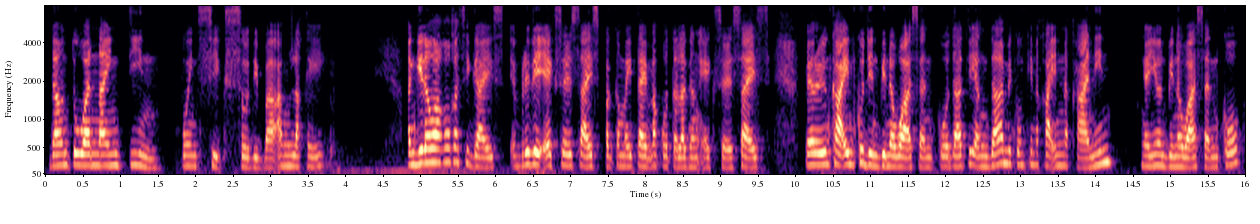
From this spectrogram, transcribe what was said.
down to 119.6. So 'di ba, ang laki. Ang ginawa ko kasi guys, everyday exercise pagka may time ako talagang exercise. Pero yung kain ko din binawasan ko. Dati ang dami kong kinakain na kanin. Ngayon binawasan ko.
